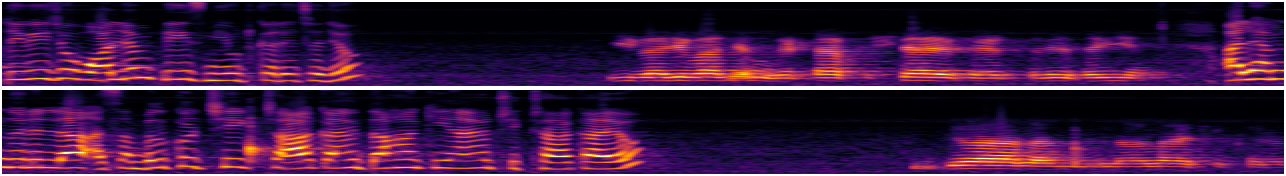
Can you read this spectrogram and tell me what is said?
टीवी जो वॉल्यूम प्लीज म्यूट करे छजो जी वाजो वॉल्यूम घटा पुछा है फिर सही तो सही है अल्हम्दुलिल्लाह असा बिल्कुल ठीक ठाक आयो तहां की आयो ठीक ठाक आयो जो अल्हम्दुलिल्लाह अल्लाह शुक्र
